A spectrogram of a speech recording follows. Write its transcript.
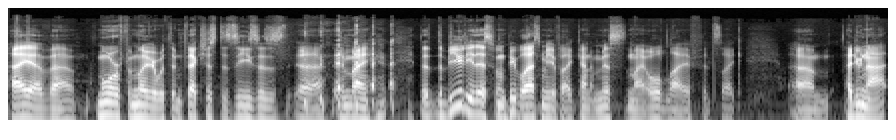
I have uh, more familiar with infectious diseases uh, in my. the, the beauty of this, when people ask me if I kind of miss my old life, it's like um, I do not.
